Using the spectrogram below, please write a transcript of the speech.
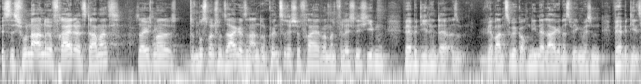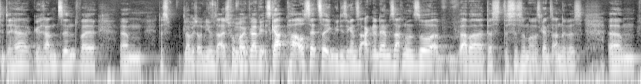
ist es schon eine andere Freiheit als damals, sage ich mal. Das muss man schon sagen, also eine andere künstlerische Freiheit, weil man vielleicht nicht jedem Werbedeal hinter, also wir waren zum Glück auch nie in der Lage, dass wir irgendwelchen Werbedeals hinterher gerannt sind, weil ähm, das, glaube ich, auch nie unser Anspruch war. Mhm. Ich glaube, es gab ein paar Aussetzer, irgendwie diese ganze Akne-Sachen und so, aber das, das ist immer was ganz anderes. Ähm,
